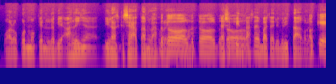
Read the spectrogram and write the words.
Walaupun mungkin lebih ahlinya dinas kesehatan lah. itu Betul, mah. betul, Ya betul. sepintas saya baca di berita itu. Oke,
